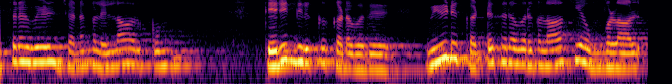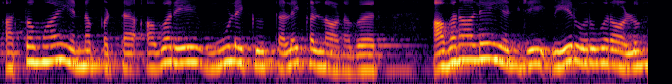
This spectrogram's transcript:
இஸ்ரவேல் ஜனங்கள் எல்லாருக்கும் தெரிந்திருக்க கடவது வீடு கட்டுகிறவர்களாகிய உங்களால் அற்பமாய் எண்ணப்பட்ட அவரே மூளைக்கு தலைக்கல்லானவர். அவராலேயன்றி வேறொருவராலும்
